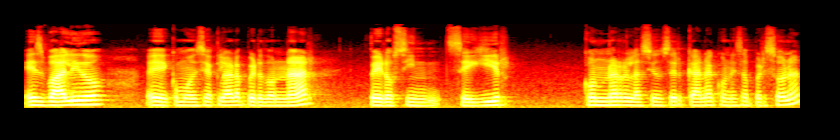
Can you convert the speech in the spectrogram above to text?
es válido, eh, como decía Clara, perdonar, pero sin seguir con una relación cercana con esa persona.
